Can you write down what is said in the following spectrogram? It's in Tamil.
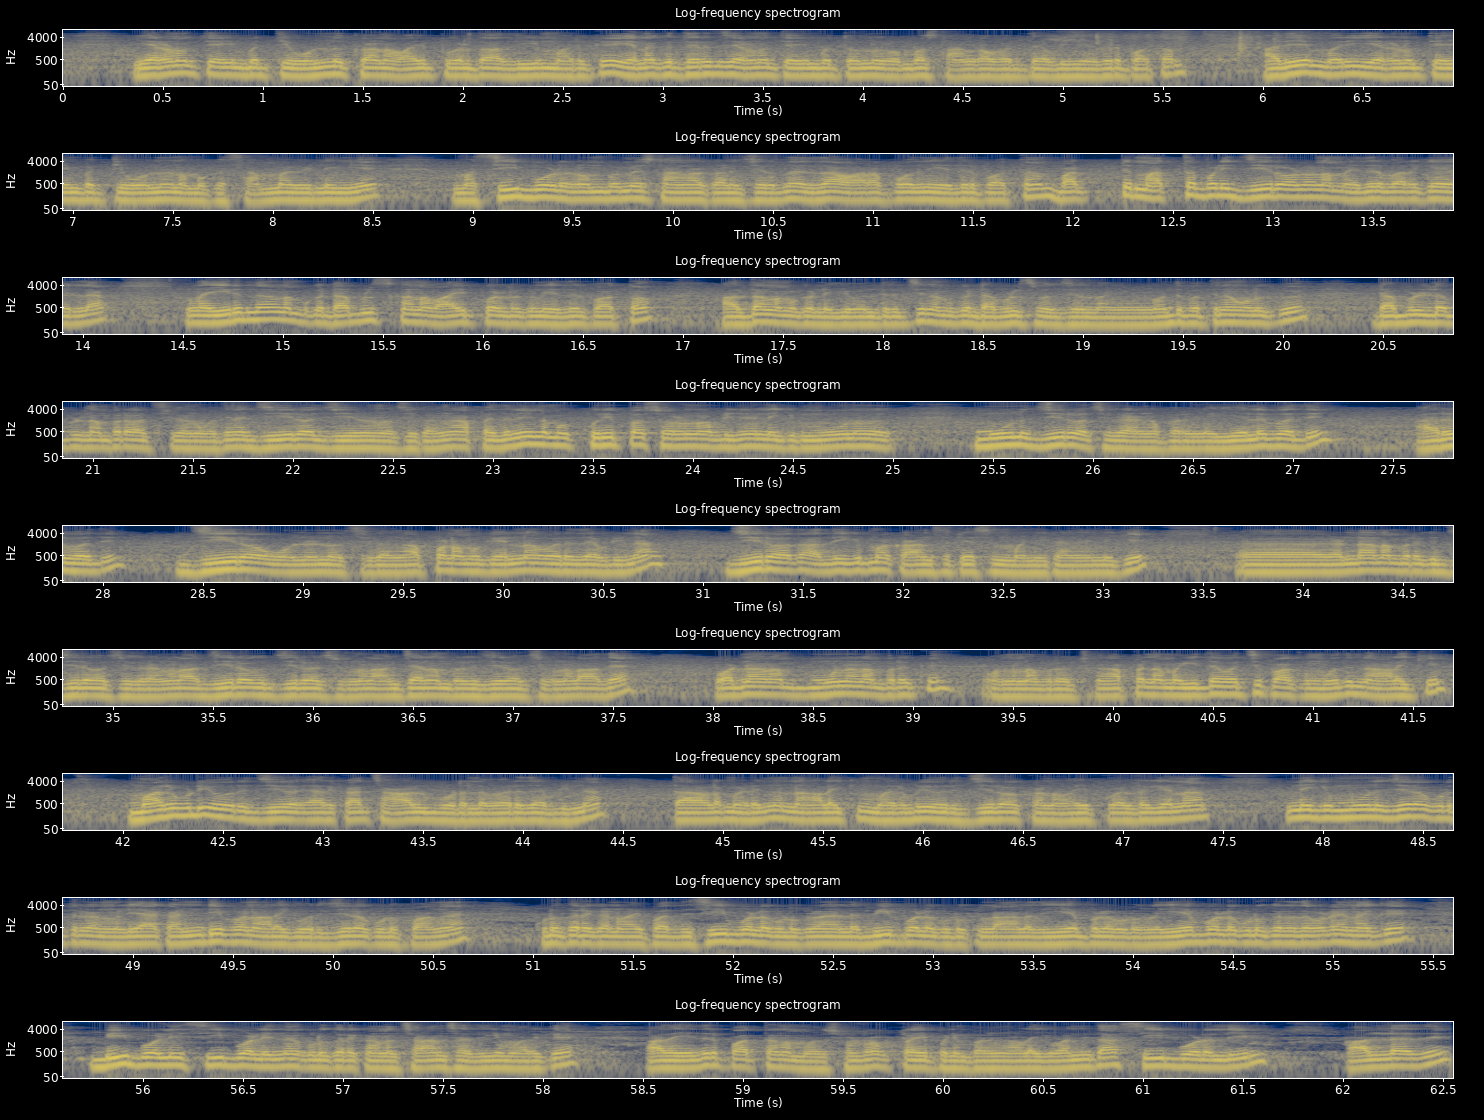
இரநூத்தி ஐம்பத்தி ஒன்றுக்கான வாய்ப்புகள் தான் அதிகமாக இருக்குது எனக்கு தெரிஞ்சு இரநூத்தி ஐம்பத்தொன்று ரொம்ப ஸ்ட்ராங்காக வருது அப்படின்னு எதிர்பார்த்தோம். அதே மாதிரி இரநூத்தி ஐம்பத்தி ஒன்று நமக்கு செம்ம வில்லிங்கு நம்ம சி போர்டு ரொம்பவுமே ஸ்ட்ராங்காக கணிச்சிருந்தோம். இதுதான் வரப்போகுதுன்னு எதிர்பார்த்தோம். பட் மற்றபடி ஜீரோவில் நம்ம எதிர்பார்க்கவே இல்லை. ஆனால் இருந்தாலும் நமக்கு டபுள்ஸ்க்கான வாய்ப்புகள் இருக்குன்னு எதிர்பார்த்தோம். அதுதான் நமக்கு இன்றைக்கி வந்துருச்சு. நமக்கு டபுள்ஸ் வச்சுருந்தாங்க. இங்கே வந்து பார்த்திங்கன்னா உங்களுக்கு டபுள் டபுள் நம்பராக வச்சுருக்காங்க. பார்த்தீங்கன்னா ஜீரோ ஜீரோன்னு வச்சுருக்காங்க. அப்போ இதுலேயும் நம்ம குறிப்பாக சொல்லணும் அப்படின்னா இன்றைக்கி மூணு மூணு ஜீரோ வச்சுருக்காங்க பாருங்கள் எழுபது அறுபது ஜீரோ ஒன்றுன்னு வச்சுருக்காங்க. அப்போ நமக்கு என்ன வருது அப்படின்னா ஜீரோ தான் அதிகமாக கான்சன்ட்ரேஷன் பண்ணியிருக்காங்க இன்றைக்கி ரெண்டாம் நம்பருக்கு ஜீரோ வச்சுருக்காங்களா? ஜீரோக்கு ஜீரோ வச்சுருக்காங்களா? அஞ்சாம் நம்பருக்கு ஜீரோ வச்சுருக்காங்களா? அதை ஒன்றாம் நம்பர் மூணாம் நம்பருக்கு ஒன்றாம் நம்பர் வச்சுக்கோங்க. அப்போ நம்ம இதை வச்சு பார்க்கும்போது நாளைக்கு மறுபடியும் ஒரு ஜீரோ யாருக்காச்சும் ஆள் போர்டில் வருது அப்படின்னா தாராளமாக எடுங்க. நாளைக்கு மறுபடியும் ஒரு ஜீரோக்கான வாய்ப்புகள் இருக்குது ஏன்னா இன்றைக்கி மூணு ஜீரோ கொடுத்துருக்காங்க இல்லையா? கண்டிப்பாக நாளைக்கு ஒரு ஜீரோ கொடுப்பாங்க. கொடுக்குறதுக்கான வாய்ப்பு அது சி போலில் கொடுக்கலாம் இல்லை பி போலில் கொடுக்கலாம் அல்லது ஏ போலில் கொடுக்கலாம். ஏ போலில் கொடுக்குறத விட எனக்கு பி போலி சி போலியும் தான் கொடுக்குறதுக்கான சான்ஸ் அதிகமாக இருக்குது அதை எதிர்பார்த்தா நம்ம சொல்கிறோம் ட்ரை பண்ணி பாருங்கள் நாளைக்கு வந்தால் சி போர்டுலேயும் அல்லது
